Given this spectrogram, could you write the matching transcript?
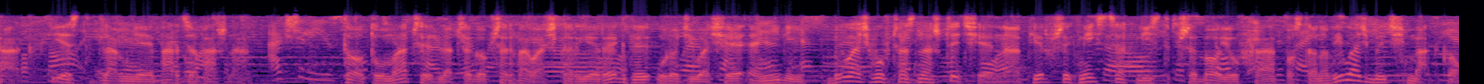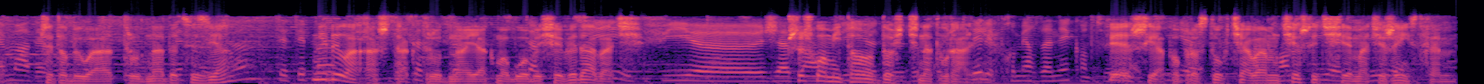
Tak, jest dla mnie bardzo ważna. To tłumaczy, dlaczego przerwałaś karierę, gdy urodziła się Emily. Byłaś wówczas na szczycie, na pierwszych miejscach list przebojów, a postanowiłaś być matką. Czy to była trudna decyzja? Nie była aż tak trudna, jak mogłoby się wydawać. Przyszło mi to dość naturalnie. Wiesz, ja po prostu chciałam cieszyć się macierzyństwem.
